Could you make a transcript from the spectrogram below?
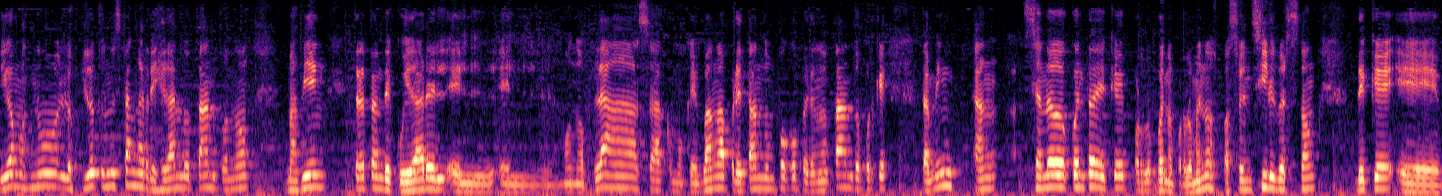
digamos, no, los pilotos no están arriesgando tanto, ¿no? Más bien tratan de cuidar el, el, monoplaza, como que van apretando un poco, pero no tanto, porque también han, se han dado cuenta de que, por, bueno, por lo menos pasó en Silverstone, de que eh,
